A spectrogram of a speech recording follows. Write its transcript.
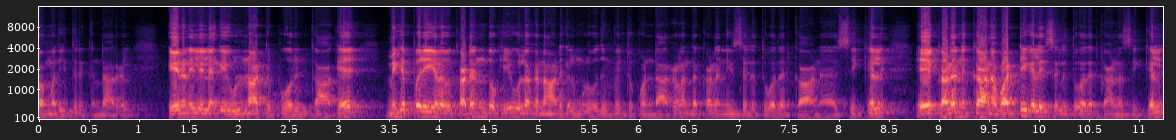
சம்மதித்திருக்கின்றார்கள். ஏனெனில் இலங்கை உள்நாட்டு போரிற்காக மிகப்பெரிய அளவு கடன் தொகையை உலக நாடுகள் முழுவதும் பெற்றுக்கொண்டார்கள். அந்த கடனை செலுத்துவதற்கான சிக்கல் கடனுக்கான வட்டிகளை செலுத்துவதற்கான சிக்கல்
